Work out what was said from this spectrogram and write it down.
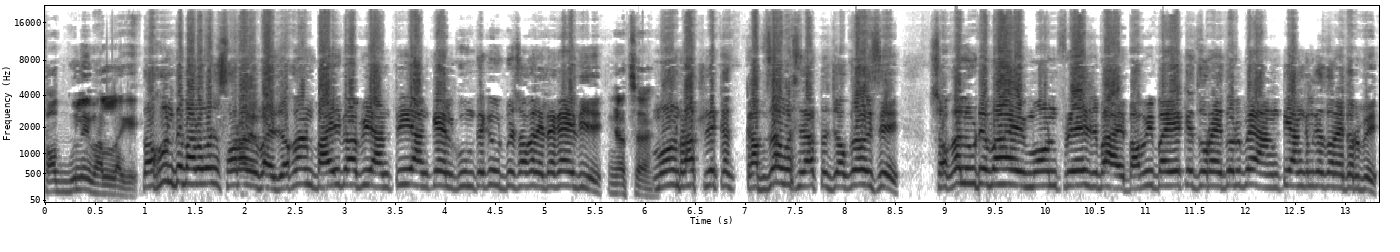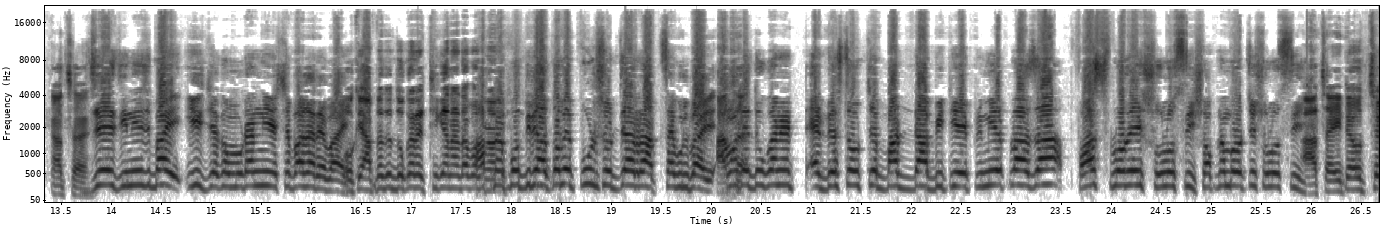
সবগুলোই ভালো লাগে। তখন তো ভালোবাসা সরাবে ভাই। যখন ভাই ভাবি আন্টি আঙ্কেল ঘুম থেকে উঠবে সকাল এটা গায়ে দিয়ে। আচ্ছা। মন রাত্রে কাবজা বসে রাত্রে ঝগড়া হয়েছে সকালে উঠে ভাই মন ফ্রেশ ভাই। ভাবি ভাইকে জোড়াই ধরবে আংটি আঙ্কেলকে জোড়াই ধরবে। আচ্ছা। যে জিনিস ভাই ইস যে মোটা নিয়ে এসে বাজারে ভাই। ওকে আপনাদের দোকানের ঠিকানাটা আপনার প্রতি রাত হবে ফুল সজ্জার রাত সাইবুল ভাই। আচ্ছা। আমাদের দোকানের অ্যাড্রেসটা হচ্ছে Badda BTI premier plaza first ফ্লোরে ষোলো সি শপ নাম্বার হচ্ছে ষোলো সি। আচ্ছা এটা হচ্ছে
